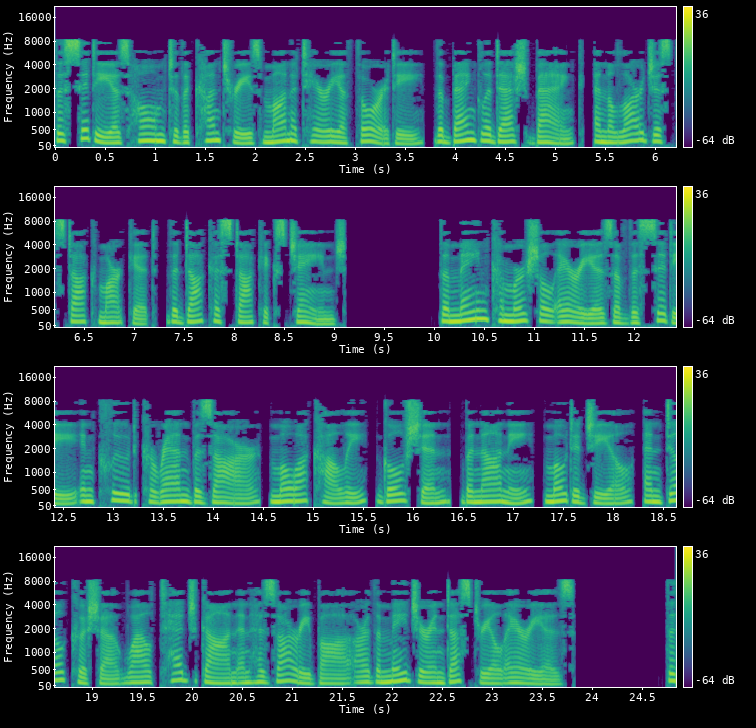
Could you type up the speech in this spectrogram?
The city is home to the country's monetary authority, the Bangladesh Bank, and the largest stock market, the Dhaka Stock Exchange. The main commercial areas of the city include Karwan Bazar, Mohakhali, Gulshan, Banani, Motijheel, and Dilkusha while Tejgaon and Hazaribagh are the major industrial areas. The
